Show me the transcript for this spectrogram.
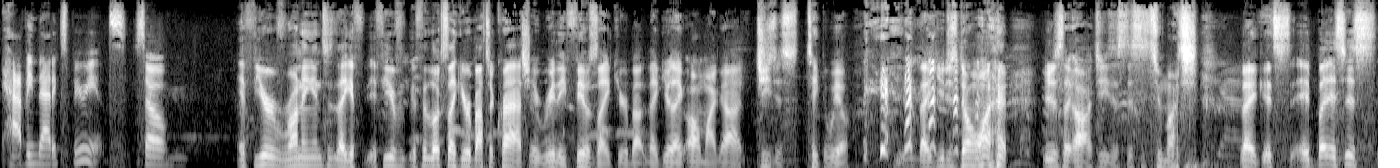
having that experience. So if you're running into like if, if you if it looks like you're about to crash, it really feels like you're about like you're like oh my god, Jesus, take the wheel. like you just don't want to. You're just like oh Jesus, this is too much. Yeah. Like it's it, but it's just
